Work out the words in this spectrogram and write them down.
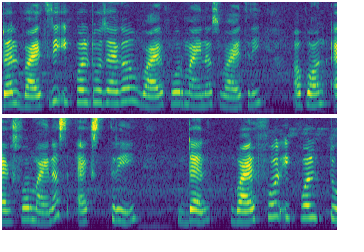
del Y three equal to हो जाएगा Y four minus Y three upon X four minus X three del Y four equal to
